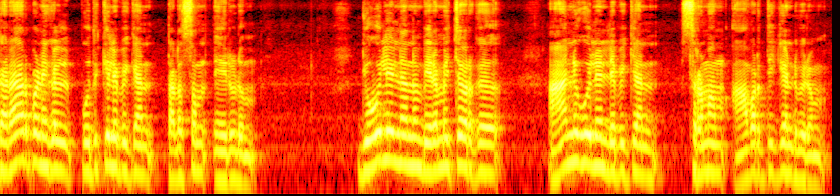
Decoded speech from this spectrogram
കരാർ പണികൾ പുതുക്കി ലഭിക്കാൻ തടസ്സം നേരിടും. ജോലിയിൽ നിന്നും വിരമിച്ചവർക്ക് ആനുകൂല്യം ലഭിക്കാൻ ശ്രമം ആവർത്തിക്കേണ്ടി വരും.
